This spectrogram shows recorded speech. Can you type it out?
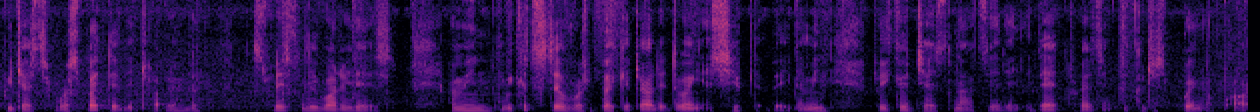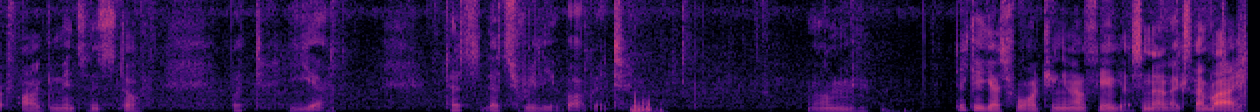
we just respected each other. That's basically what it is. I mean we could still respect each other during a ship debate. I mean we could just not say that that present. We could just bring up our arguments and stuff. But yeah that's that's really about it. Um thank you guys for watching and i'll see you guys in the next time. Bye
